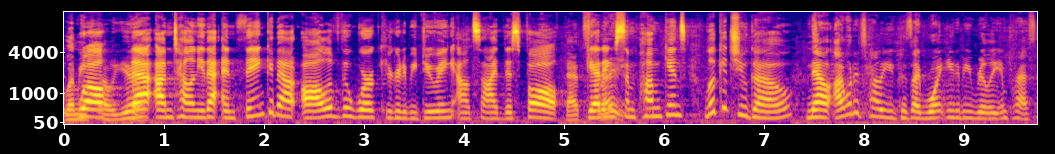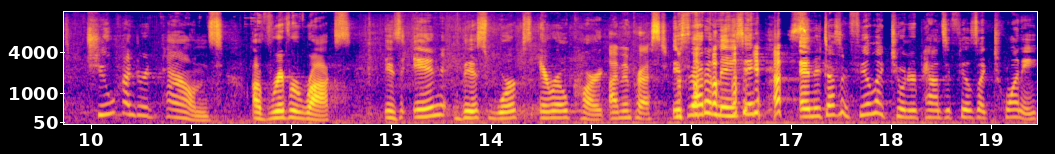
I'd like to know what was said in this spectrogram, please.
let me well, tell you. that I'm telling you that, and think about all of the work you're going to be doing outside this fall. That's Getting right. some pumpkins. Look at you go. Now, I want to tell you because I want you to be really impressed. 200 pounds of river rocks is in this Worx Aerocart. I'm impressed. Isn't that amazing? Yes. And it doesn't feel like 200 pounds, it feels like 20.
